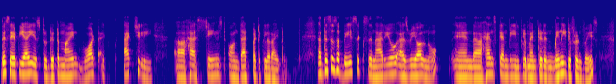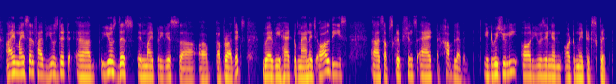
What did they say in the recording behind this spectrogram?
This API is to determine what actually uh, has changed on that particular item. Uh, this is a basic scenario, as we all know, and uh, hence can be implemented in many different ways. I myself have used it, used this in my previous projects, where we had to manage all these subscriptions at hub level individually or using an automated script.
